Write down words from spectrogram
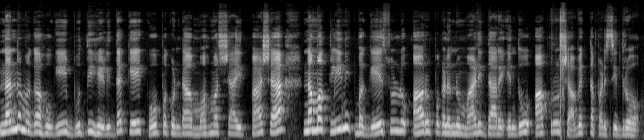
ನನ್ನ ಮಗ ಹೋಗಿ ಬುದ್ಧಿ ಹೇಳಿದ್ದಕ್ಕೆ ಕೋಪಗೊಂಡ ಮೊಹಮ್ಮದ್ ಶಾಹಿದ್ ಪಾಷಾ ನಮ್ಮ ಕ್ಲಿನಿಕ್ ಬಗ್ಗೆ ಸುಳ್ಳು ಆರೋಪಗಳನ್ನು ಮಾಡಿದ್ದಾರೆ ಎಂದು ಆಕ್ರೋಶ ವ್ಯಕ್ತಪಡಿಸಿದ್ರು.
